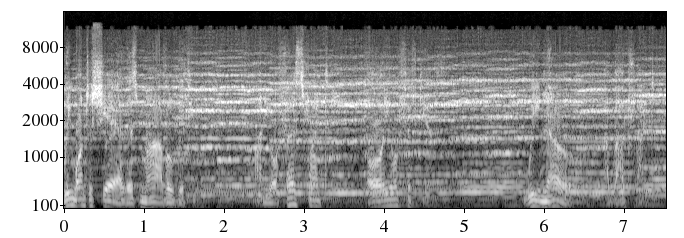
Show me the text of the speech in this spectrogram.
We want to share this marvel with you on your first flight or your 50th. We know about flight.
